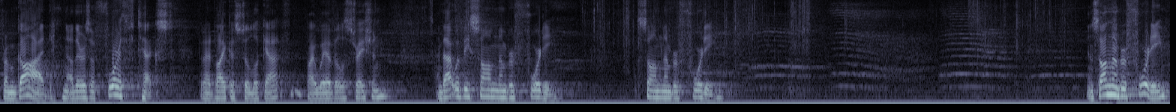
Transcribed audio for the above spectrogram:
from God? Now, there's a fourth text that I'd like us to look at by way of illustration, and that would be Psalm number 40. Psalm number 40. In Psalm number 40,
